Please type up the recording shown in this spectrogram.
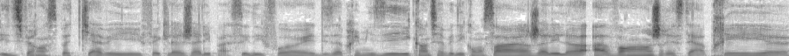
les différents spots qu'il y avait. Fait que là, j'allais passer des fois des après-midi. Quand il y avait des concerts, j'allais là avant, je restais après. Euh,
